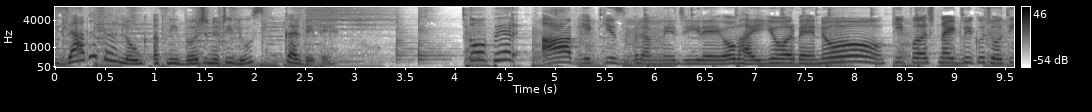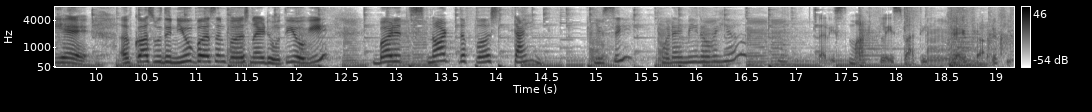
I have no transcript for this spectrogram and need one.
ज़्यादातर लोग अपनी वर्जिनिटी लूज कर देते हैं। तो फिर आप ये किस भ्रम में जी रहे हो, भाइयों और बहनों? कि फ़र्स्ट नाइट भी कुछ होती है। Of course with new person first night होती होगी but it's not the first time you see what I mean over here very smart place very proud of you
